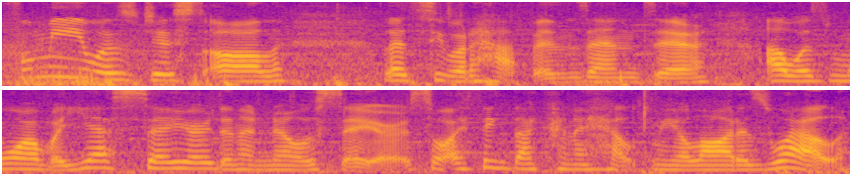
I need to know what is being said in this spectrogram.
for me it was just all let's see what happens and uh, I was more of a yes sayer than a no sayer so I think that kind of helped me a lot as well.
